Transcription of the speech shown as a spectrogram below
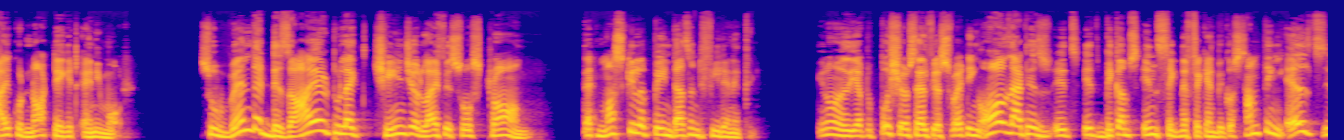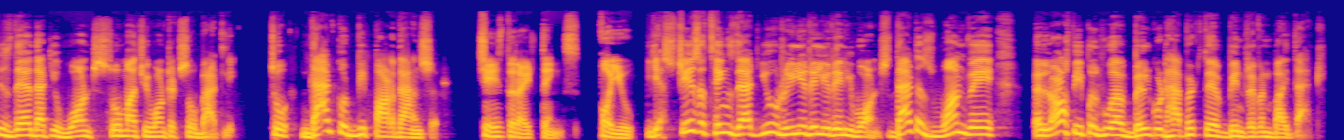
I could not take it anymore. So when the desire to like change your life is so strong, that muscular pain doesn't feel anything you know you have to push yourself you're sweating all that is it's it becomes insignificant because something else is there that you want so much you want it so badly. So that could be part of the answer. Chase the right things for you. Yes chase the things that you really really really want. That is one way a lot of people who have built good habits they have been driven by that.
